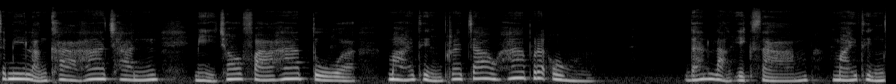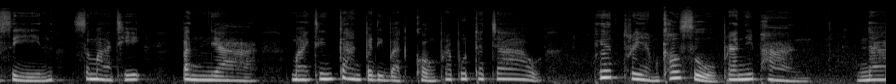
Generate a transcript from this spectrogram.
จะมีหลังคาห้าชั้น มีช่อฟ้าห้าตัว หมายถึงพระเจ้าห้าพระองค์ ด้านหลังอีกสามหมายถึงศีล สมาธิ ปัญญา หมายถึงการปฏิบัติของพระพุทธเจ้า เพื่อเตรียมเข้าสู่พระนิพพาน หน้า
